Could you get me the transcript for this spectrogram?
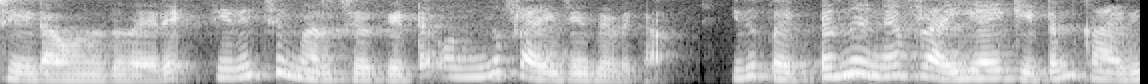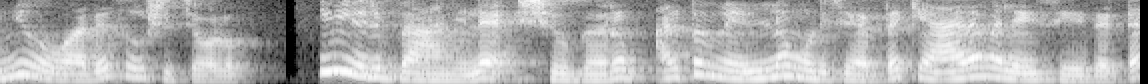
ഷെയ്ഡ് ആവുന്നത് വരെ തിരിച്ച് മറിച്ചൊക്കെ ഇട്ട് ഒന്ന് ഫ്രൈ ചെയ്തെടുക്കാം. ഇത് പെട്ടെന്ന് തന്നെ ഫ്രൈ ആയി കിട്ടും കരിഞ്ഞു പോവാതെ സൂക്ഷിച്ചോളും. ഇനി ഒരു പാനിൽ ഷുഗറും അല്പം വെള്ളവും കൂടി ചേർത്ത് ക്യാരമലൈസ് ചെയ്തിട്ട്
